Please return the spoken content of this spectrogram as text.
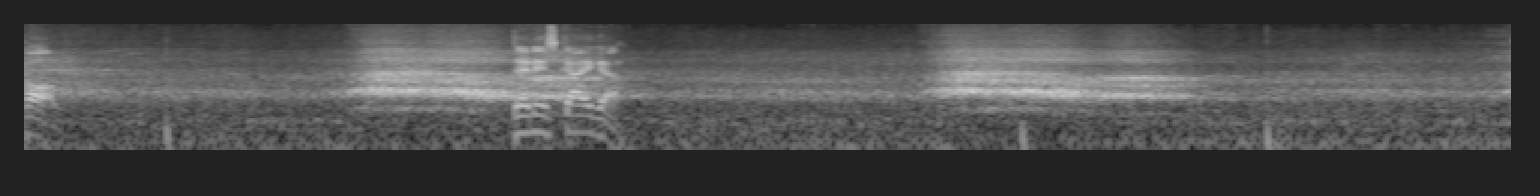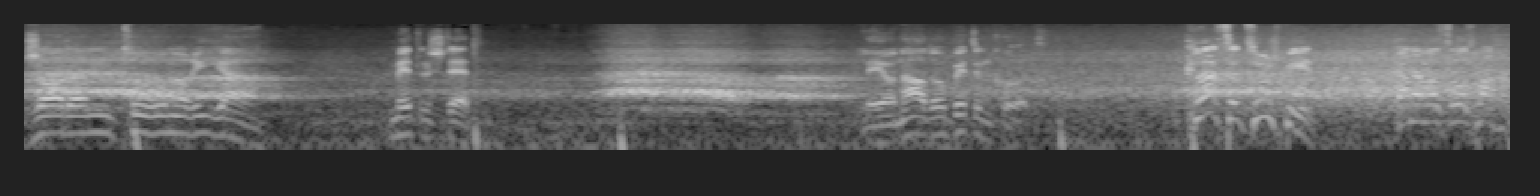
Korb. Dennis Geiger. Jordan Turunoriga. Mittelstädt. Leonardo Bittencourt. Klasse Zuspiel. Kann er was draus machen.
